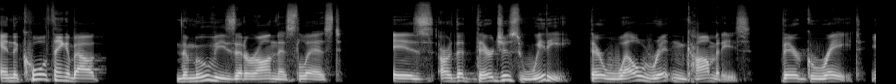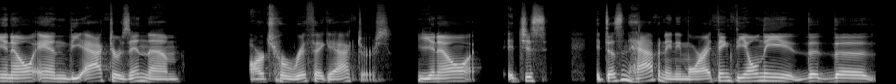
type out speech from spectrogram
And the cool thing about the movies that are on this list is are that they're just witty. They're well written comedies. They're great you know and the actors in them are terrific actors you know? It just it doesn't happen anymore. I think the only the the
